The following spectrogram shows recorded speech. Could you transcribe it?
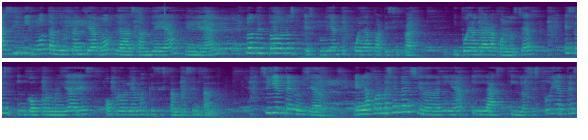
Asimismo, también planteamos la Asamblea General donde todos los estudiantes puedan participar y puedan dar a conocer esas inconformidades o problemas que se están presentando. Siguiente enunciado. En la formación de ciudadanía, las y los estudiantes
